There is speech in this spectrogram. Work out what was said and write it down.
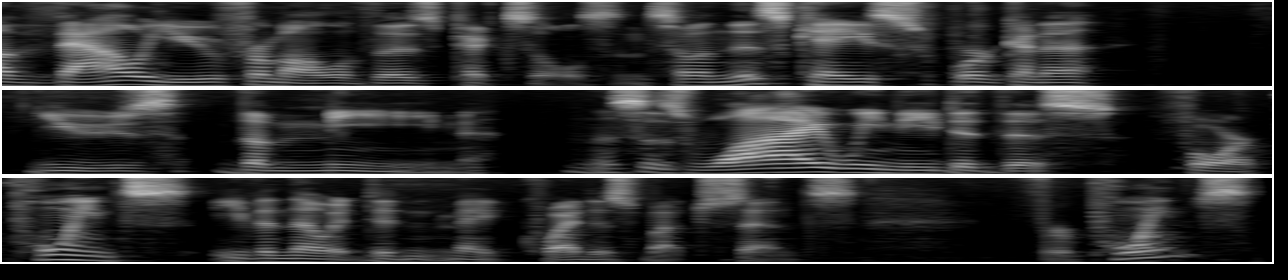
a value from all of those pixels? And so in this case, we're going to use the mean. And this is why we needed this for points, even though it didn't make quite as much sense for points.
